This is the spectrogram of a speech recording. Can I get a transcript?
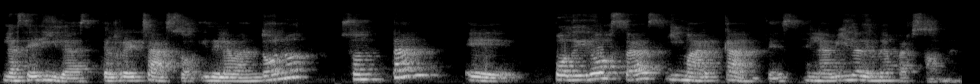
las heridas del rechazo y del abandono son tan eh, poderosas y marcantes en la vida de una persona?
